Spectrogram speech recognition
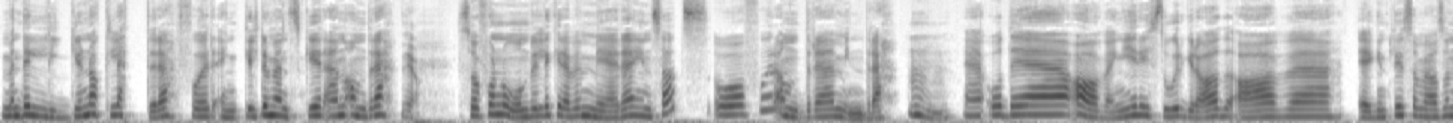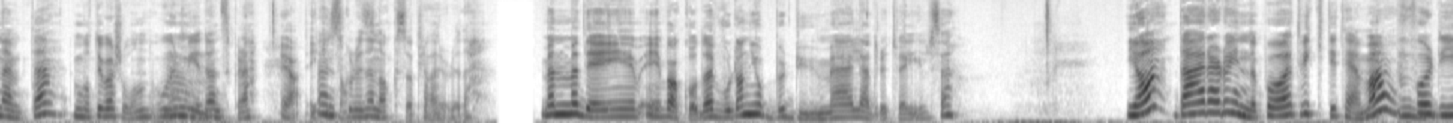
Men det ligger nok lettere for enkelte mennesker enn andre. Ja. Så for noen vil det kreve mer innsats, og for andre mindre. Mm. Eh, og det avhenger i stor grad av, eh, egentlig som jeg også nevnte, motivasjonen. Hvor mm. mye du ønsker det. Ja, ønsker sant. du det nok, så klarer du det. Men med det i, i bakhodet, hvordan jobber du med lederutvelgelse? Ja, der er du inne på et viktig tema. Mm. Fordi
